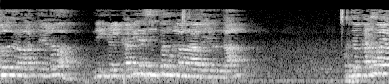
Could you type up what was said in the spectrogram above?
சொல்லுகிற வார்த்தை அல்லவா நீங்கள் கடின சித்தம் உள்ளவராக இருந்தால் கொஞ்சம் கடுமையாக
